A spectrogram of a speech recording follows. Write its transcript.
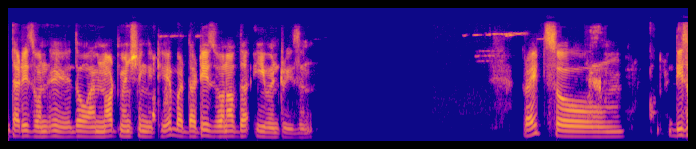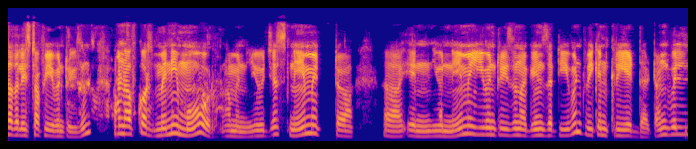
that is one. eh, Though I'm not mentioning it here, but that is one of the event reason, right? So these are the list of event reasons, and of course many more. I mean, you just name it uh, uh, in you name a event reason against that event, we can create that, and we'll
